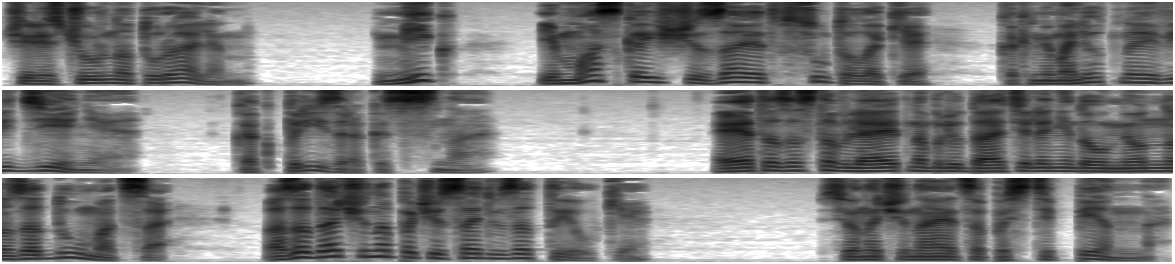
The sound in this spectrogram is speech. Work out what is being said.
чересчур натурален. Миг, и маска исчезает в сутолоке, как мимолетное видение, как призрак из сна. Это заставляет наблюдателя недоуменно задуматься, озадаченно почесать в затылке. Все начинается постепенно.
